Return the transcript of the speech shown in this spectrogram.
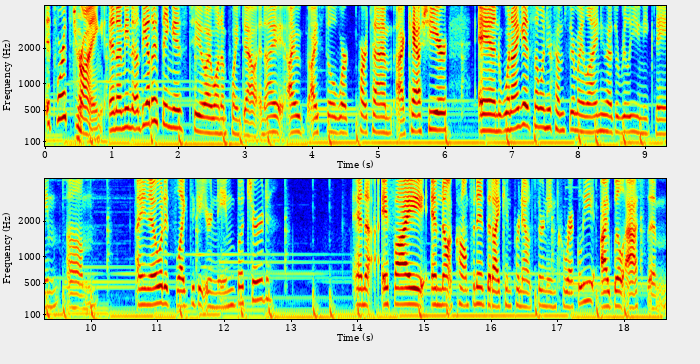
it's worth Yeah. trying. And I mean, uh, the other thing is too, I want to point out, and I I, I still work part time at cashier, and when I get someone who comes through my line who has a really unique name, um, I know what it's like to get your name butchered. And uh, if I am not confident that I can pronounce their name correctly, I will ask them.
